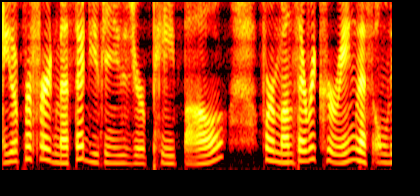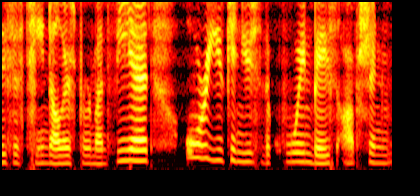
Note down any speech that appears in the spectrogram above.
your preferred method, you can use your PayPal for monthly recurring. That's only $15 per month fiat. Or you can use the Coinbase option.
